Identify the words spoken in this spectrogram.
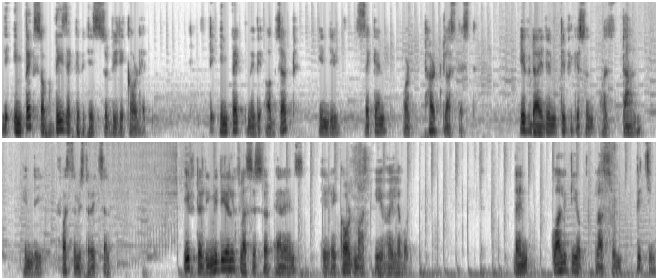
The impacts of these activities should be recorded. The impact may be observed in the second or third class test if the identification was done in the first semester itself. If the remedial classes are arranged, the record must be available. Then, quality of classroom teaching.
